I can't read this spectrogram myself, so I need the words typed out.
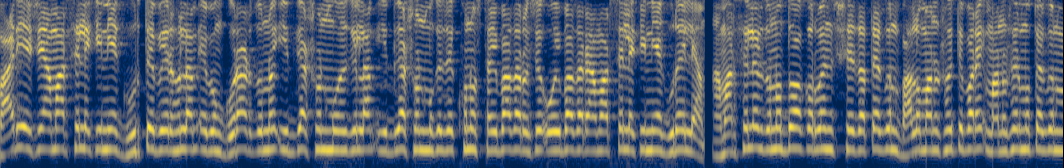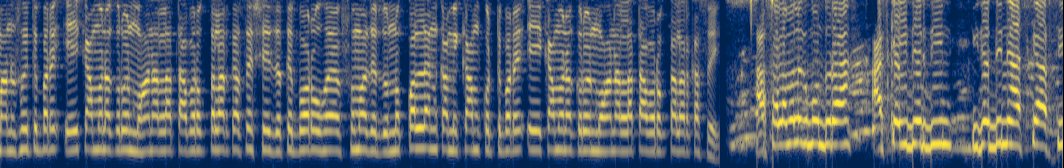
বাড়ি এসে আমার ছেলেকে নিয়ে ঘুরতে বের হলাম এবং ঘোরার জন্য ঈদগাহ সম্মুখে গেলাম। ঈদগাহ সম্মুখে যে ক্ষণস্থায়ী বাজার হয়েছে ওই বাজারে আমার ছেলেকে নিয়ে ঘুরাইলাম। আমার ছেলের জন্য দোয়া করবেন সে যাতে একজন ভালো মানুষ হইতে পারে মানুষের মতো একজন মানুষ হইতে পারে। এই কামনা করবেন মহান আল্লাহ তাবারক তালার কাছে সে যাতে বড় হয়ে সমাজের জন্য কল্যাণকামী কাম করতে পারে। এই কামনা করবেন মহান আল্লাহ তাবারক তালার কাছে। আসসালামু আলাইকুম বন্ধুরা আজকে ঈদের দিন। ঈদের দিনে আজকে আসছি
